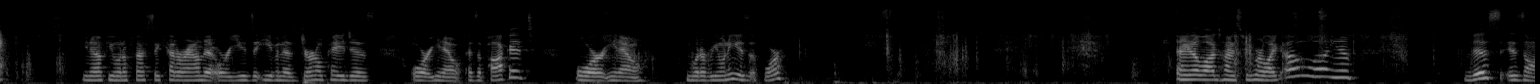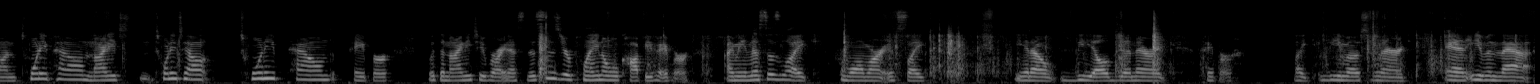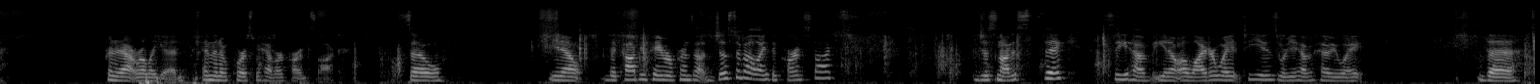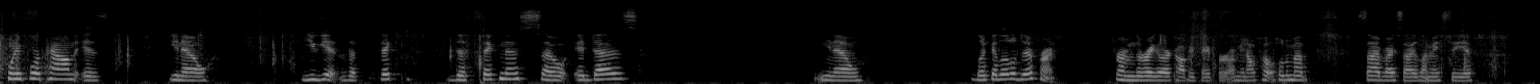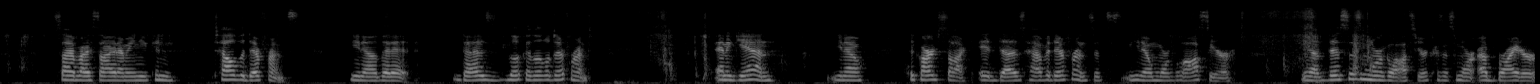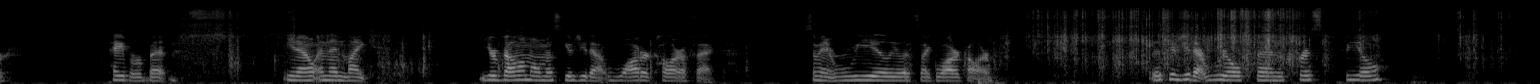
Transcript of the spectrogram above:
You know, if you want to fussy cut around it or use it even as journal pages or, you know, as a pocket or, you know, whatever you want to use it for. And a lot of times people are like, oh, well, you know, this is on 20 pound, 90, 20, pound, 20 pound paper with a 92 brightness. This is your plain old copy paper. I mean, this is like, from Walmart, it's like, you know, VL generic paper like the most generic. And even that printed out really good. And then of course we have our cardstock. So, you know, the copy paper prints out just about like the cardstock, just not as thick. So you have, you know, a lighter weight to use where you have a heavy weight. The 24 pound is, you know, you get the thick, the thickness. So it does, you know, look a little different from the regular copy paper. I mean, I'll hold them up side by side. Let me see if side by side, I mean, you can tell the difference, you know, that it does look a little different. And again, you know, the cardstock, it does have a difference. It's, you know, more glossier. You know, this is more glossier because it's more a brighter paper, but, you know, and then like your vellum almost gives you that watercolor effect. So, I mean, it really looks like watercolor. This gives you that real thin, crisp feel.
